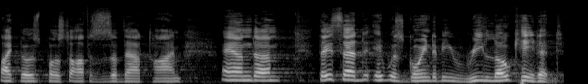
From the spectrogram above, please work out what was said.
like those post offices of that time. And um, they said it was going to be relocated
